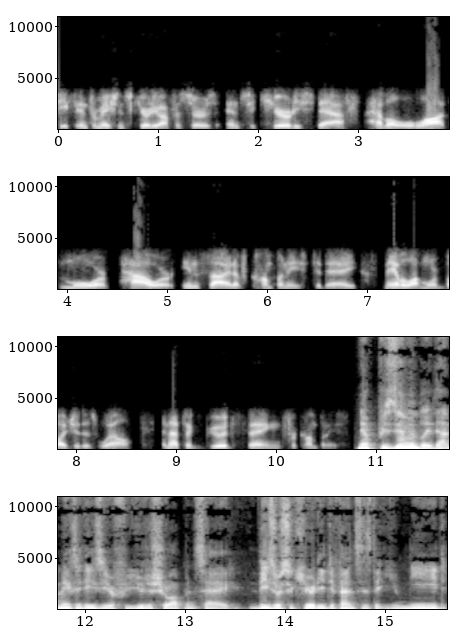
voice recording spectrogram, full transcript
Chief information security officers and security staff have a lot more power inside of companies today. They have a lot more budget as well. And that's a good thing for companies. Now, presumably, that makes it easier for you to show up and say, these are security defenses that you need.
